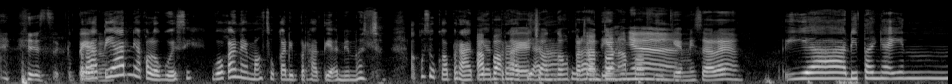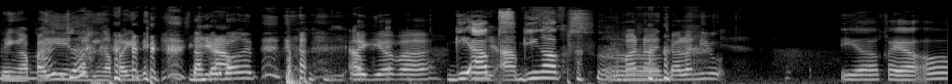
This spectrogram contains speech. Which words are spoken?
Keper. perhatiannya kalau gue sih gue kan emang suka diperhatianin aja aku suka perhatian Apa kayak perhatian contoh aku. perhatian Contohnya. apa sih? Kayak misalnya Iya ditanyain lagi ngapain, aja. lagi ngapain, standar banget. lagi apa? Gi-ups, Gi-up. gingaps. Ke mana? Jalan yuk. Iya kayak oh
